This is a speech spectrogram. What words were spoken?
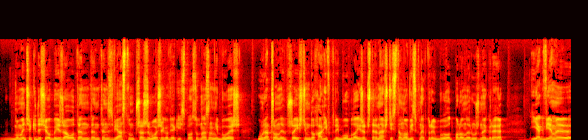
w momencie, kiedy się obejrzało ten, ten, ten zwiastun, przeżyło się go w jakiś sposób, następnie byłeś uraczony przejściem do hali, w której było bodajże 14 stanowisk, na których były odpalone różne gry. I jak wiemy, y,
